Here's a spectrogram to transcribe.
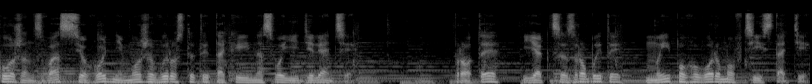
Кожен з вас сьогодні може виростити такий на своїй ділянці. Про те, як це зробити, ми поговоримо в цій статті.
